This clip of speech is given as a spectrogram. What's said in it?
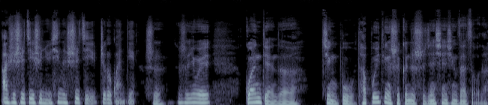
二十世纪是女性的世纪这个观点。是，就是因为观点的进步，它不一定是跟着时间线性在走的。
